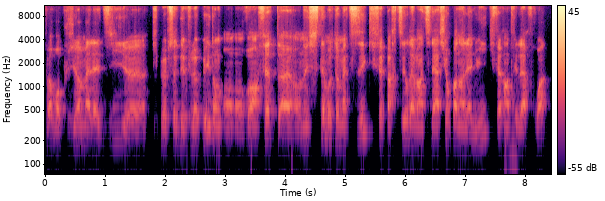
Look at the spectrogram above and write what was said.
peut y avoir plusieurs maladies euh, qui peuvent se développer. Donc, on, va en fait, euh, on a un système automatisé qui fait partir la ventilation pendant la nuit, qui fait rentrer l'air froid.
